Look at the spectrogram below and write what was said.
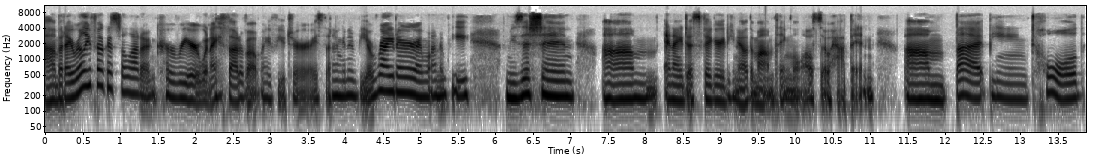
Uh, but i really focused a lot on career when i thought about my future. I said i'm going to be a writer. I want to be a musician. Um, and i just figured you know the mom thing will also happen. Um, but being told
